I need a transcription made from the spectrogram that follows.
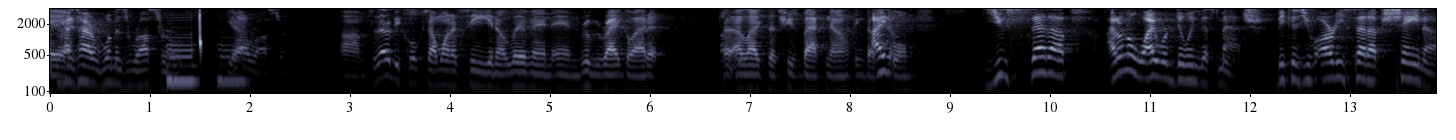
yeah, the yeah. entire women's roster, Yeah. Raw roster. Um, so that'll be cool because I want to see you know Liv and, and Ruby Riott go at it. I, I like that she's back now. I think that's I cool. You set up. I don't know why we're doing this match because you've already set up Shayna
